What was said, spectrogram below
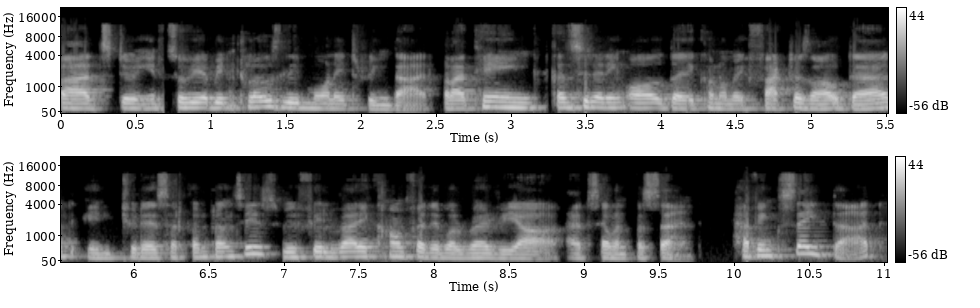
Fed's doing it. So we have been closely monitoring that. But I think considering all the economic factors out there in today's circumstances, we feel very comfortable where we are at 7%. Having said that,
